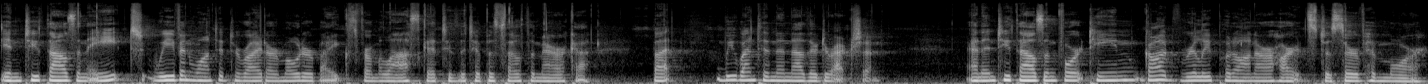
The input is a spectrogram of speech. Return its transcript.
In 2008, we even wanted to ride our motorbikes from Alaska to the tip of South America, but we went in another direction. And in 2014, God really put on our hearts to serve Him more.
